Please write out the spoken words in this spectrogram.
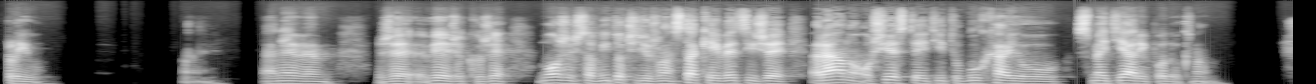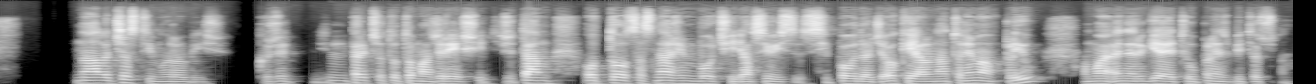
vplyv. Hej. Ja neviem, že vieš, akože môžeš sa vytočiť už len z takej veci, že ráno o 6 ti tu buchajú smetiary pod oknom. No ale čo s tým urobíš? Akože, prečo toto máš riešiť? Že tam od toho sa snažím bočiť, asi si povedať, že OK, ale na to nemám vplyv a moja energia je tu úplne zbytočná.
